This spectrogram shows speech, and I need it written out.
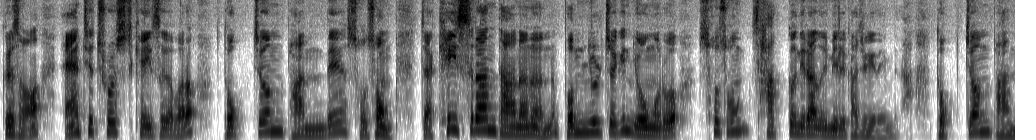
그래서 antitrust case가 바로 독점 반대 소송. 자, case란 단어는 법률적인 용어로 소송 사건이라는 의미를 가지게 됩니다. 독점 반대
